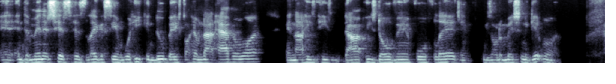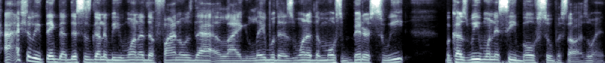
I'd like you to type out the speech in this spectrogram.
and, and diminished his his legacy and what he can do based on him not having one. And now he's he's he's dove in full fledged and he's on a mission to get one. I actually think that this is going to be one of the finals that like labeled as one of the most bittersweet because we want to see both superstars win.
